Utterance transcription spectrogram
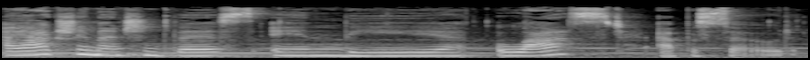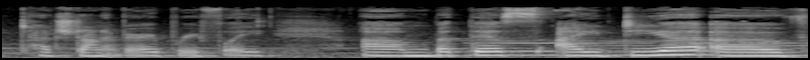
I actually mentioned this in the last episode, touched on it very briefly, um, but this idea of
